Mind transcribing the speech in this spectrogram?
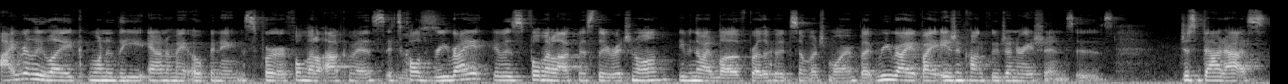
I really like one of the anime openings for Full Metal Alchemist. It's called Rewrite. It was Full Metal Alchemist, the original, even though I love Brotherhood so much more. But Rewrite by Asian Kung Fu Generations is just badass.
